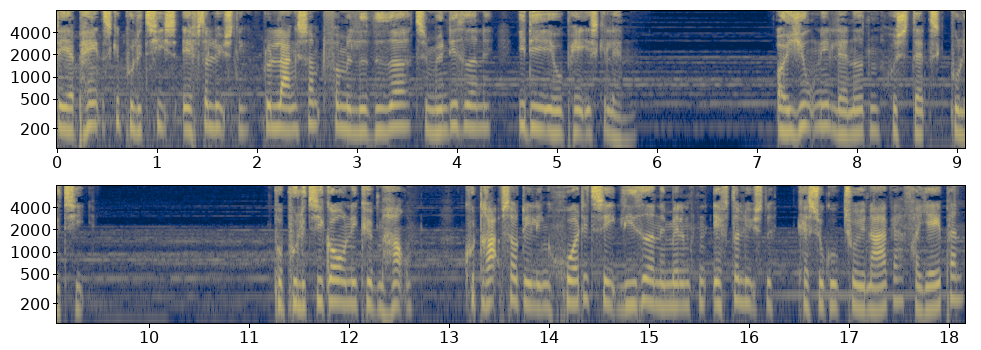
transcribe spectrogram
Det japanske politis efterlysning blev langsomt formidlet videre til myndighederne i de europæiske lande. Og i juni landede den hos dansk politi. På politigården i København kunne drabsafdelingen hurtigt se lighederne mellem den efterlyste Kazuko Toyonaga fra Japan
